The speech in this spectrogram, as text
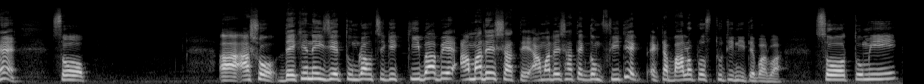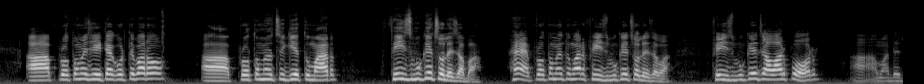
হ্যাঁ? সো আসো, দেখে নেই যে তোমরা হচ্ছে কি কীভাবে আমাদের সাথে আমাদের সাথে একদম ফ্রিতে একটা ভালো প্রস্তুতি নিতে পারবা। সো তুমি প্রথমে যেটা করতে পারো প্রথমে হচ্ছে গিয়ে তোমার ফেসবুকে চলে যাবা। হ্যাঁ প্রথমে তোমার ফেসবুকে চলে যাবা। ফেসবুকে যাওয়ার পর আমাদের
